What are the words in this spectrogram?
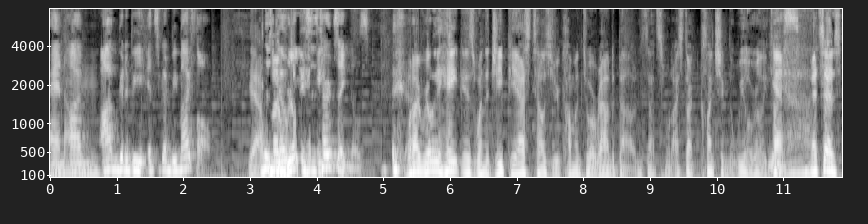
and I'm Mhm. I'm going to be. It's going to be my fault. Yeah. There's What I no really uses hate- turn signals. What I really hate is when the GPS tells you you're coming to a roundabout. And that's when I start clenching the wheel really tight. Yes. It says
